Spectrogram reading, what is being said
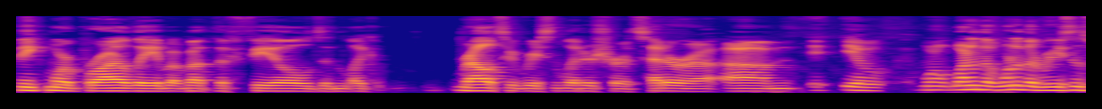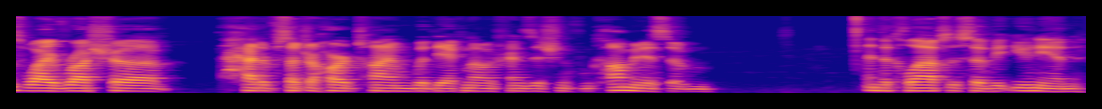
think more broadly about the field and like relatively recent literature, et cetera, um, it, you know, one of the one of the reasons why Russia had such a hard time with the economic transition from communism and the collapse of the Soviet Union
